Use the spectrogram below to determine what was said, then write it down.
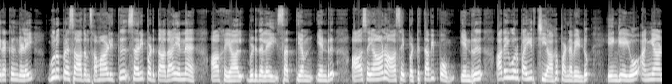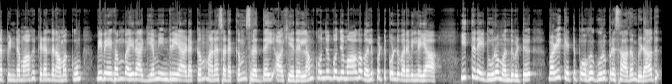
இறக்கங்களை குரு பிரசாதம் சமாளித்து சரிப்படுத்தாதா என்ன? ஆகையால் விடுதலை சத்தியம் என்று ஆசையான ஆசைப்பட்டு தவிப்போம் என்று அதை ஒரு பயிற்சியாக பண்ண வேண்டும். எங்கேயோ அஞ்ஞான பிண்டமாக கிடந்த நமக்கும் விவேகம் வைராகியம் இந்திரிய அடக்கம் மனசடக்கம் ஸ்ரத்தை ஆகியதெல்லாம் கொஞ்சம் கொஞ்சமாக வலுப்பட்டு கொண்டு வரவில்லையா? இத்தனை தூரம் வந்துவிட்டு வழி கெட்டு போக குரு பிரசாதம் விடாது.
